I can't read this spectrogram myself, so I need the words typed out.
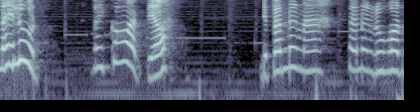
ไล่หลุดไม่กอดเดี๋ยว เดี๋ยวแป๊บนึงนะ แป๊บนึงทุกคน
